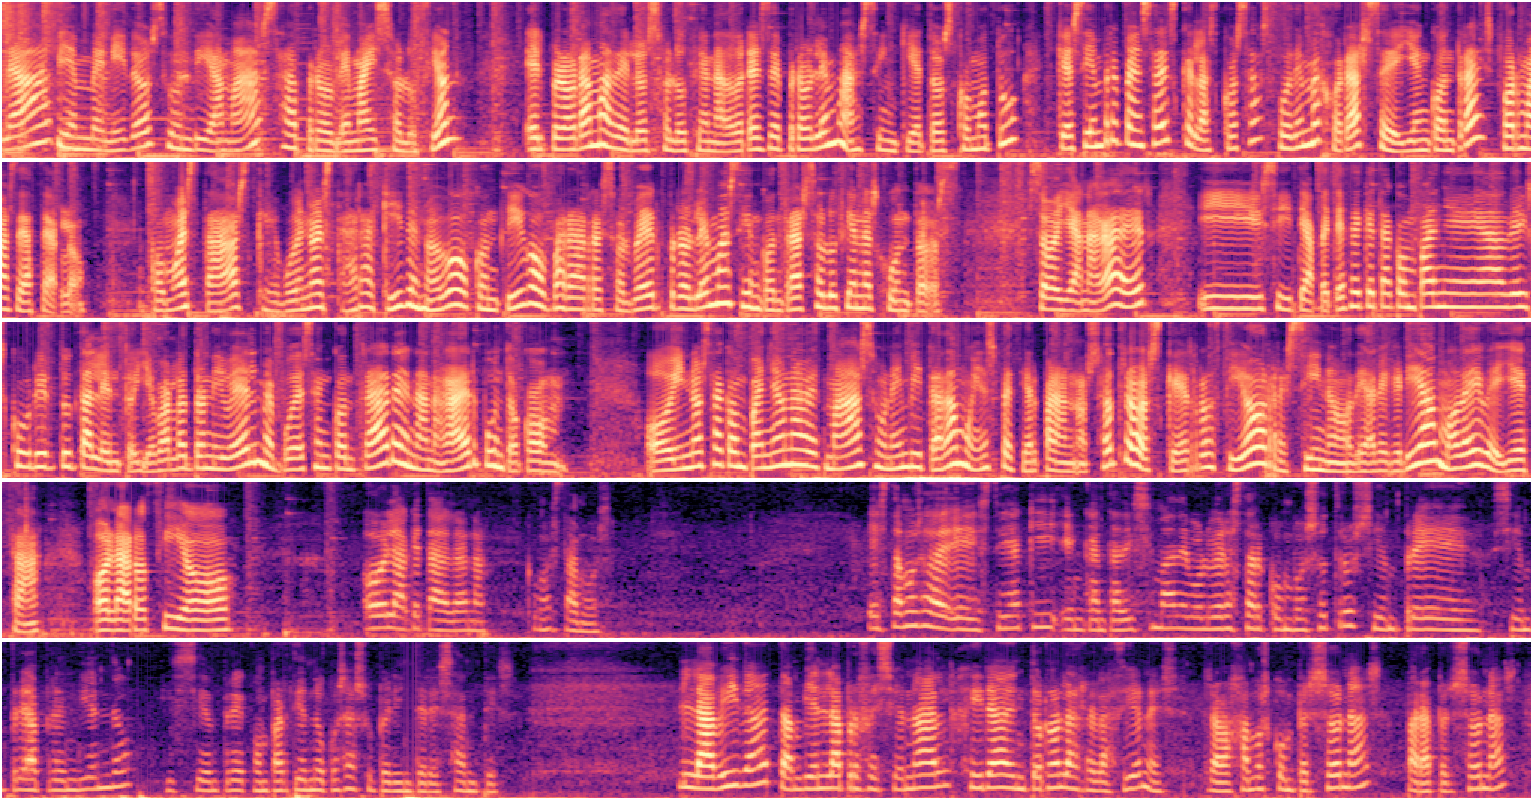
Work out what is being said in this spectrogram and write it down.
Hola, bienvenidos un día más a Problema y Solución, el programa de los solucionadores de problemas inquietos como tú, que siempre pensáis que las cosas pueden mejorarse y encontráis formas de hacerlo. ¿Cómo estás? Qué bueno estar aquí de nuevo contigo para resolver problemas y encontrar soluciones juntos. Soy Ana Gaer y si te apetece que te acompañe a descubrir tu talento y llevarlo a otro nivel, me puedes encontrar en anagaer.com. Hoy nos acompaña una vez más una invitada muy especial para nosotros, que es Rocío Resino, de Alegría, Moda y Belleza. Hola, Rocío. Hola, ¿qué tal, Ana? ¿Cómo estamos? Estamos, eh, estoy aquí encantadísima de volver a estar con vosotros, siempre, siempre aprendiendo y siempre compartiendo cosas súper interesantes. La vida, también la profesional, gira en torno a las relaciones. Trabajamos con personas, para personas,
